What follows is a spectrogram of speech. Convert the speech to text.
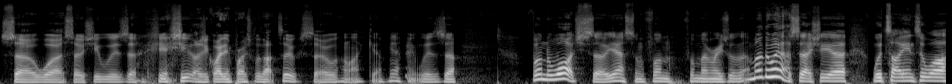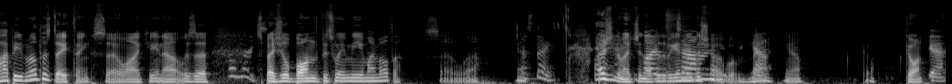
So uh, so she was uh, she was actually quite impressed with that too. So like uh, yeah, it was. Uh, Fun to watch, so yeah, some fun, fun memories with it. And by the way, that's actually uh, would tie into our Happy Mother's Day thing. So, like, you know, it was a Oh, nice. special bond between me and my mother. So, uh, yeah. That's nice. I should have mentioned that at the beginning of the show, um, but yeah, yeah. you know, go, go on. Yeah.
